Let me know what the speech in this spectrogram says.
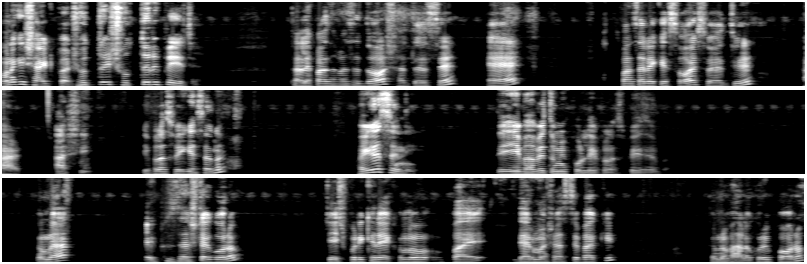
অনেকে ষাট পায়, সত্তর সত্তরই পেয়ে যায়। তাহলে পাঁচ পাঁচে দশ হাতে আছে এক, পাঁচ আর একে ছয় ছয় আর আট, আশি। এ প্লাস হয়ে গেছে না? হয়ে গেছে নি? তো এইভাবে তুমি পড়লে প্লাস পেয়ে যাবে। তোমরা একটু চেষ্টা করো। টেস্ট পরীক্ষার এখনও প্রায় দেড় মাস আছে বাকি। তোমরা ভালো করে পড়ো।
